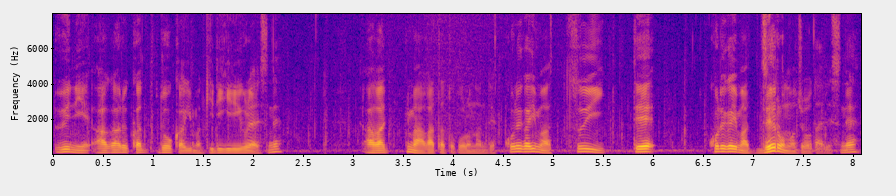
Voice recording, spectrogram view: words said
上に上がるかどうか今ギリギリぐらいですね。上が今上がったところなんでこれが今ついてこれが今ゼロの状態ですね。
